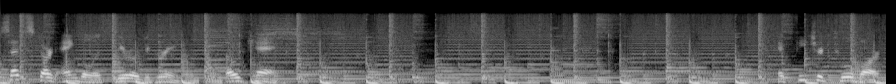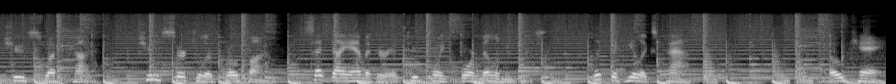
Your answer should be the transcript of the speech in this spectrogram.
Set start angle at 0 degree. OK. At Featured Toolbar, choose Swept Cut. Choose Circular Profile. Set diameter at 2.4 mm. Click the helix path. OK.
